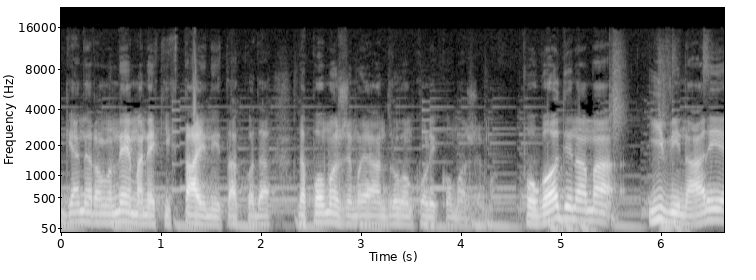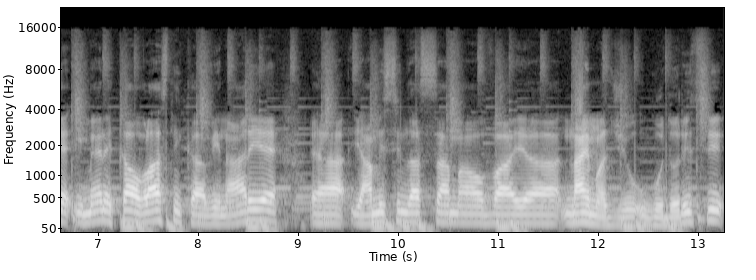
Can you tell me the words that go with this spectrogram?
generalno nema nekih tajni, tako da, da pomažemo jedan drugom koliko možemo. Po godinama i vinarije i mene kao vlasnika vinarije, ja, ja mislim da sam ovaj, najmlađi u Gudurici,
